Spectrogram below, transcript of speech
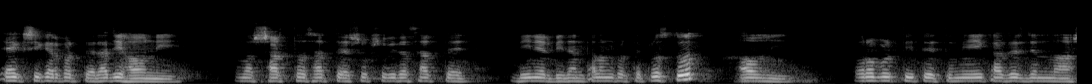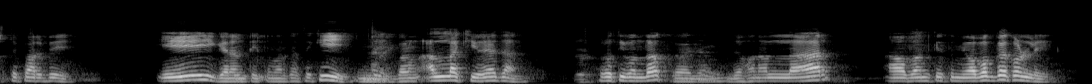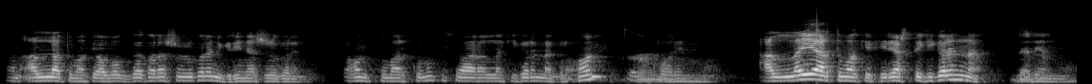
ত্যাগ স্বীকার করতে রাজি হওনি। তোমার স্বার্থ ছাড়তে সুখ সুবিধা ছাড়তে দিনের বিধান পালন করতে প্রস্তুত হওনি। পরবর্তীতে তুমি এই কাজের জন্য আসতে পারবে। এই গ্যারান্টি তোমার কাছে কি? বরং আল্লাহ কি হয়ে যান? প্রতিবন্ধক হয়ে যান। যখন আল্লাহর আহ্বানকে তুমি অবজ্ঞা করলে তখন আল্লাহ তোমাকে অবজ্ঞা করা শুরু করেন ঘৃণা শুরু করেন। তখন তোমার কোনো কিছু আর আল্লাহ কি করেন না? গ্রহণ করেন না। আল্লাহ আর তোমাকে ফিরে আসতে কি করেন না? দেন না।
